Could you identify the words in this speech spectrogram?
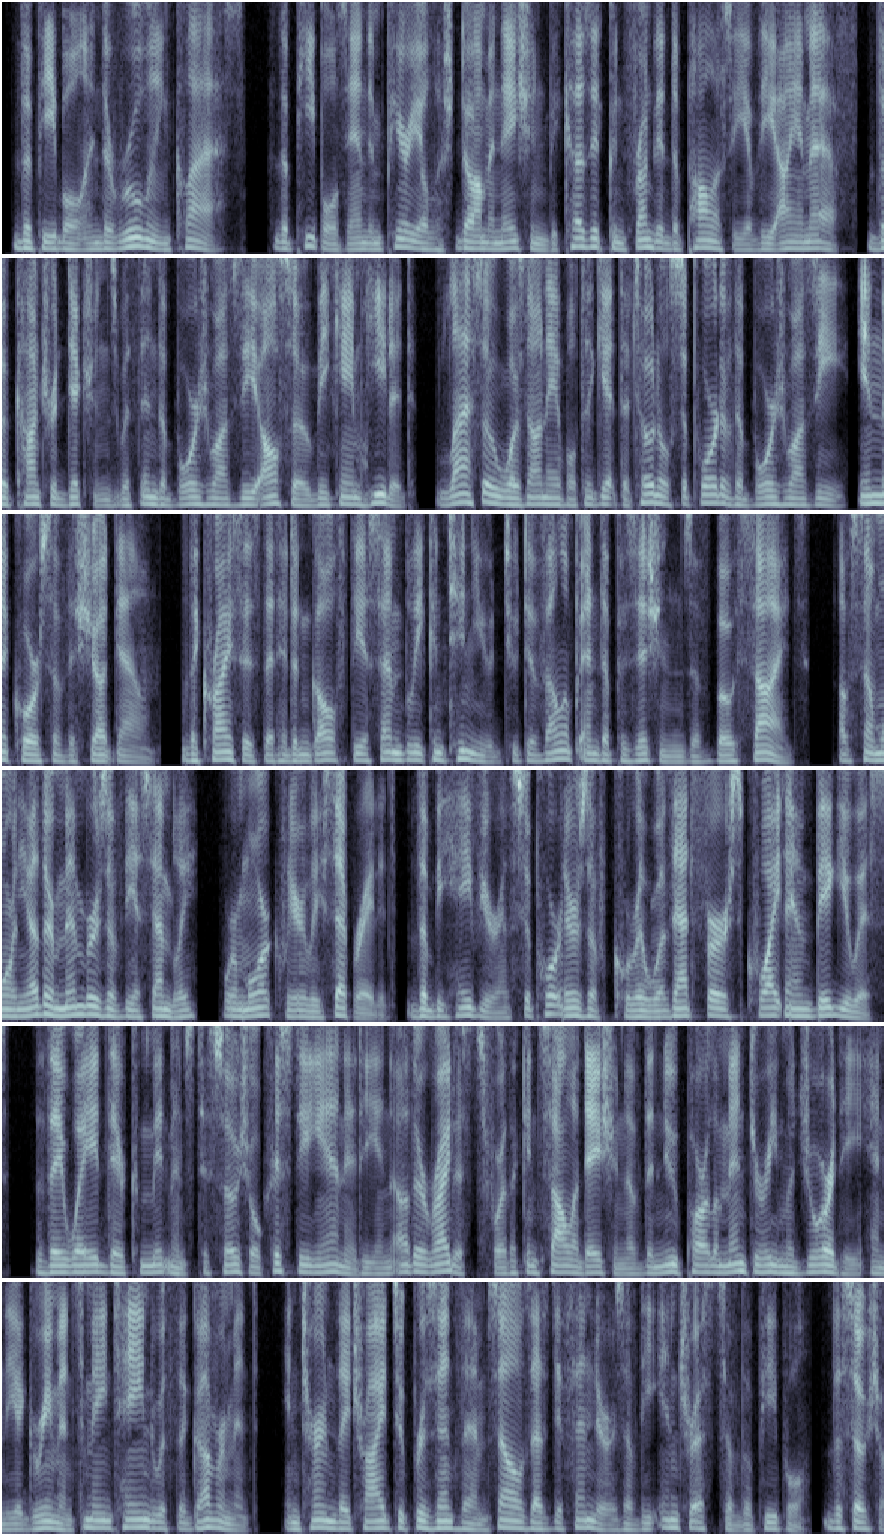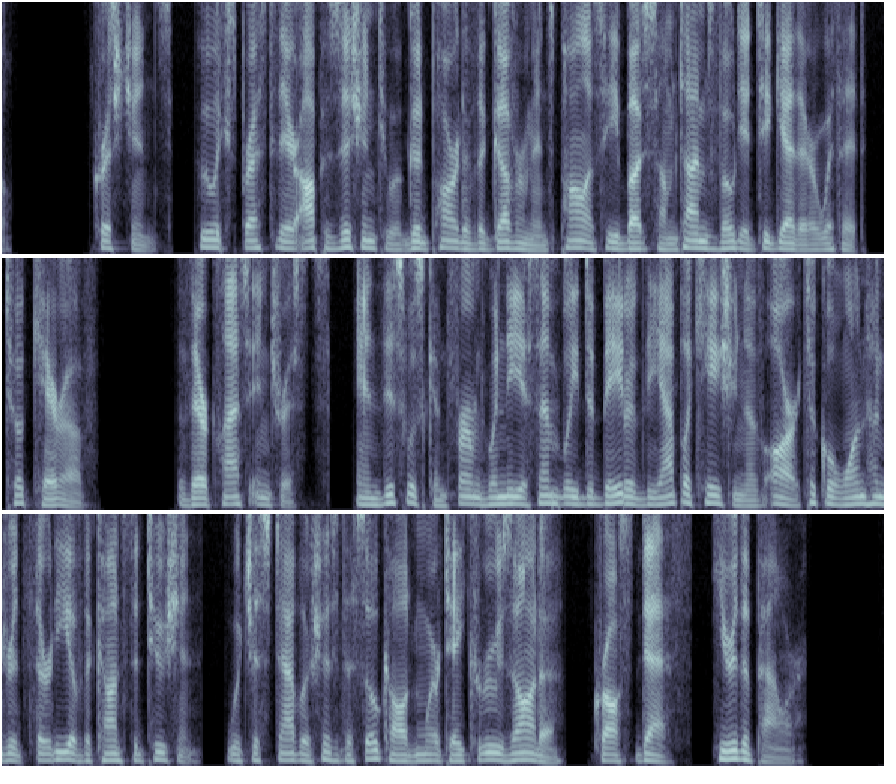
the people and the ruling class, the people's and imperialist domination because it confronted the policy of the IMF. The contradictions within the bourgeoisie also became heated. Lasso was unable to get the total support of the bourgeoisie. In the course of the shutdown, the crisis that had engulfed the assembly continued to develop and the positions of both sides, of some or the other members of the assembly, were more clearly separated. The behavior of supporters of Correa was at first quite ambiguous, they weighed their commitments to social Christianity and other rightists for the consolidation of the new parliamentary majority and the agreements maintained with the government. In turn they tried to present themselves as defenders of the interests of the people. The social Christians, who expressed their opposition to a good part of the government's policy but sometimes voted together with it, took care of their class interests and this was confirmed when the Assembly debated the application of Article 130 of the Constitution, which establishes the so-called muerte cruzada, cross death, here the power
